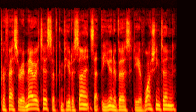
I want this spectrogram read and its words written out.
Professor Emeritus of Computer Science at the University of Washington,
